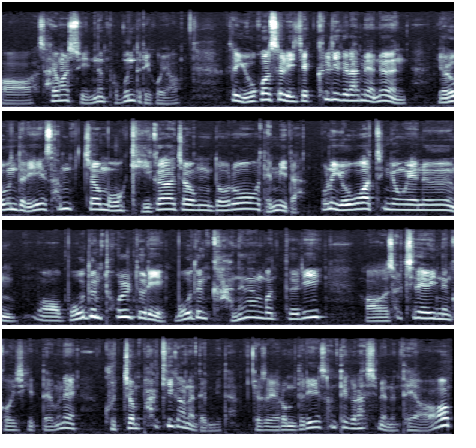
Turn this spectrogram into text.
어, 사용할 수 있는 부분들이고요. 그래서 이것을 이제 클릭을 하면은 여러분들이 3.5 기가 정도로 됩니다. 물론 요거 같은 경우에는 뭐 모든 톨들이 모든 가능한 것들이 어, 설치되어 있는 것이기 때문에 9.8기가나 됩니다. 그래서 여러분들이 선택을 하시면 돼요.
